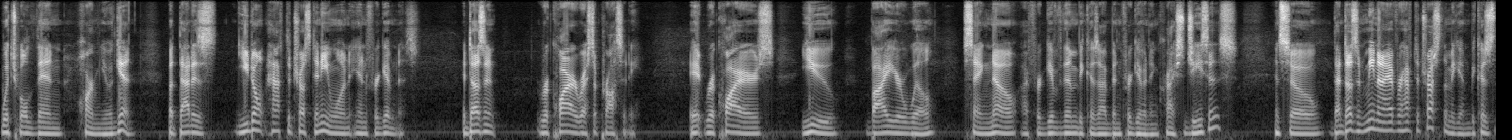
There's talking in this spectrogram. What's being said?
which will then harm you again. But that is, you don't have to trust anyone in forgiveness. It doesn't require reciprocity. It requires you, by your will, saying, No, I forgive them because I've been forgiven in Christ Jesus. And so that doesn't mean I ever have to trust them again because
